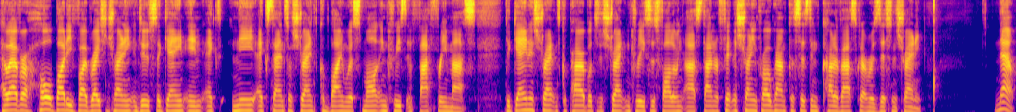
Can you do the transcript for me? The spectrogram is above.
However, whole body vibration training induced a gain in ex- knee extensor strength combined with a small increase in fat free mass. The gain in strength is comparable to the strength increases following a standard fitness training program consisting of cardiovascular and resistance training. Now,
